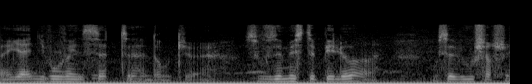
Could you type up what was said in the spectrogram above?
Un niveau 27, euh, donc euh, si vous aimez cette épée-là, euh, vous savez où chercher.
